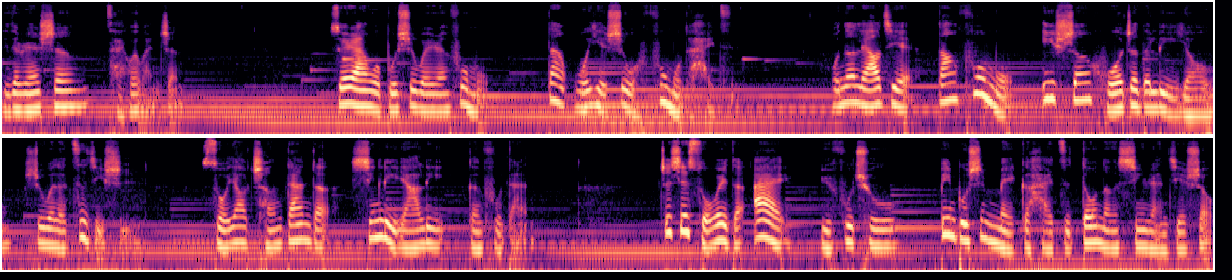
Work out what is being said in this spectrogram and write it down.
你的人生才会完整。虽然我不是为人父母，但我也是我父母的孩子。我能了解，当父母一生活着的理由是为了自己时，所要承担的心理压力跟负担。这些所谓的爱与付出。并不是每个孩子都能欣然接受，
